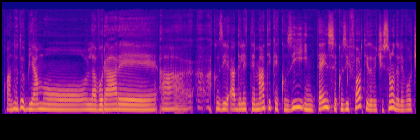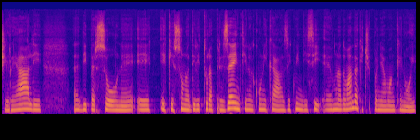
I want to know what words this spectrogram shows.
quando dobbiamo lavorare a, a, così, a delle tematiche così intense, così forti, dove ci sono delle voci reali eh, di persone e, e, che sono addirittura presenti in alcuni casi. Quindi sì, è una domanda che ci poniamo anche noi.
